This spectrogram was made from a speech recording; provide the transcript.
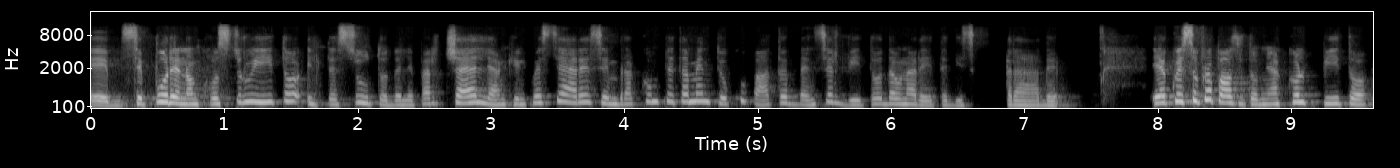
E, seppure non costruito, il tessuto delle parcelle anche in queste aree sembra completamente occupato e ben servito da una rete di strade. E a questo proposito mi ha colpito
